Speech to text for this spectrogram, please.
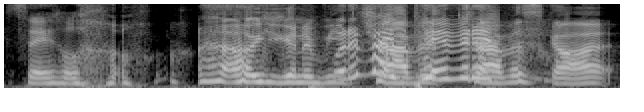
say hello. Oh, you're gonna be What if I pivoted- Travis Scott.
